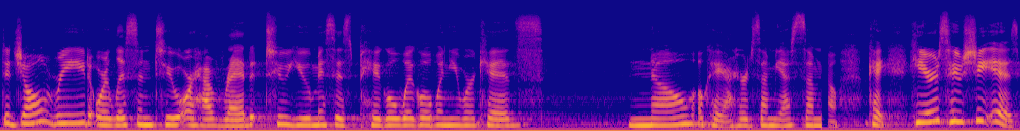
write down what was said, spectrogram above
Did y'all read or listen to or have read to you Mrs. Pigglewiggle when you were kids? No? Okay, I heard some yes, some no. Okay, here's who she is.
